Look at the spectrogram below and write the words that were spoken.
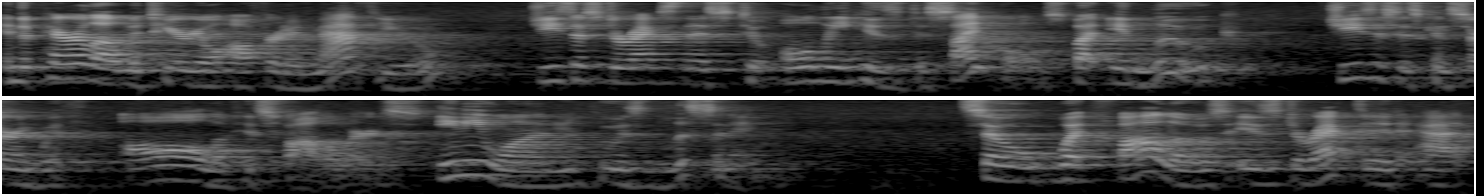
In the parallel material offered in Matthew, Jesus directs this to only his disciples, but in Luke, Jesus is concerned with all of his followers, anyone who is listening. So, what follows is directed at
